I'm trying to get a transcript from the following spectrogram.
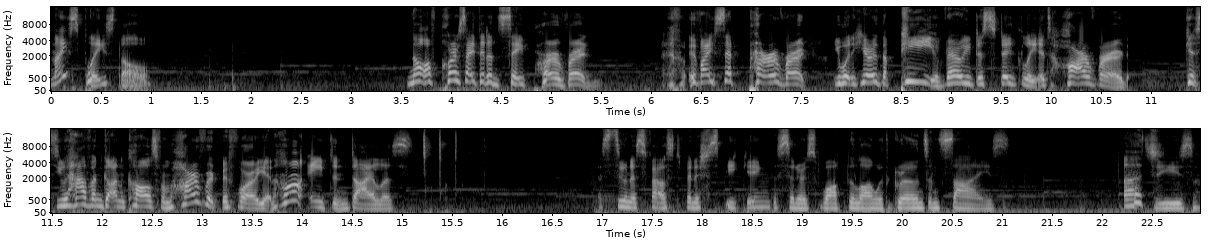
Nice place, though. No, of course I didn't say pervert. if I said pervert, you would hear the P very distinctly. It's Harvard. Guess you haven't gotten calls from Harvard before yet, huh, Aiden Dylas? As soon as Faust finished speaking, the sinners walked along with groans and sighs. Ah, jeez.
